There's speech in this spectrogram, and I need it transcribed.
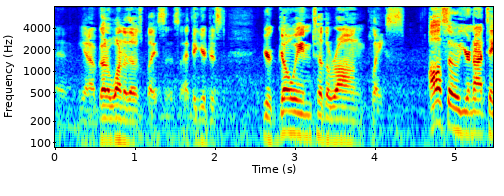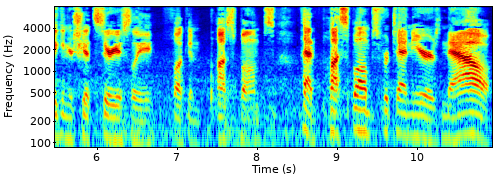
and you know, go to one of those places. I think you're just you're going to the wrong place. Also, you're not taking your shit seriously. Fucking pus bumps. I've had pus bumps for 10 years. Now,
